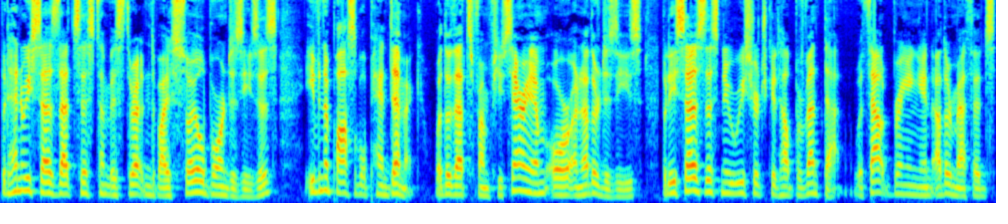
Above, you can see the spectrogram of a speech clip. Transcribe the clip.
But Henry says that system is threatened by soil borne diseases, even a possible pandemic, whether that's from fusarium or another disease. But he says this new research could help prevent that without bringing in other methods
